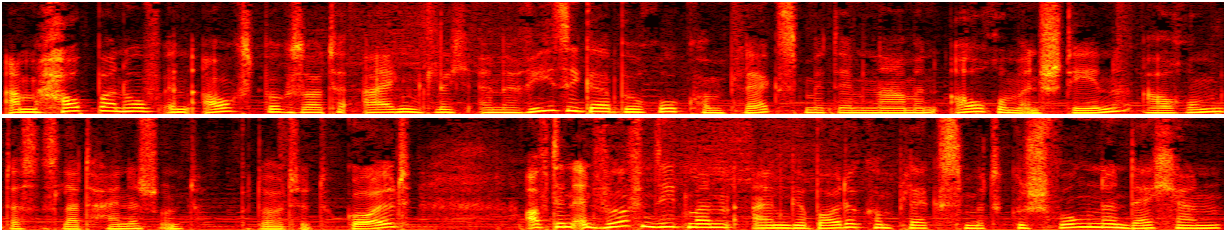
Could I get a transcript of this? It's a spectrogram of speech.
Am Hauptbahnhof in Augsburg sollte eigentlich ein riesiger Bürokomplex mit dem Namen Aurum entstehen. Aurum, das ist lateinisch und bedeutet Gold. Auf den Entwürfen sieht man einen Gebäudekomplex mit geschwungenen Dächern,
